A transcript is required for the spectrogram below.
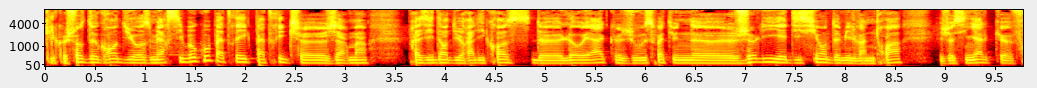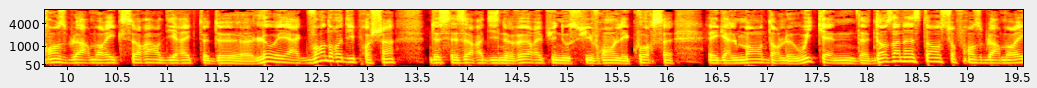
quelque chose de grandiose. Merci beaucoup Patrick, Patrick euh, Germain, président du Rallycross de l'OEA, que je vous souhaite une euh, jolie édition 2023. Je signale que France Bleu Armorique sera en direct de euh, l'OEA vendredi prochain de 16h à 19h et puis nous suivrons les courses également dans le week-end. Dans un instant sur France Bleu Armorique,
